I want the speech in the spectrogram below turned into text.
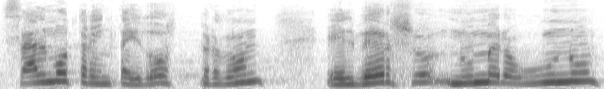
Salmo 32, perdón, el verso número 1.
